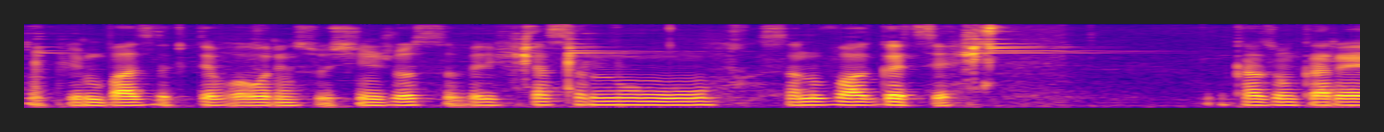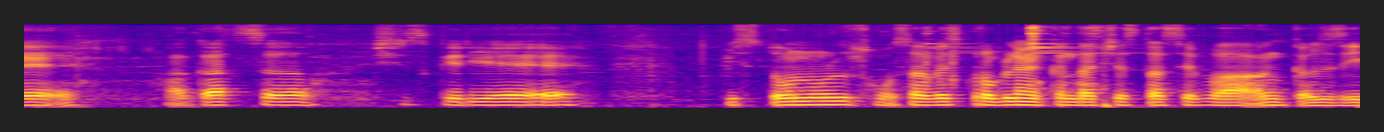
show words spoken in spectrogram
Îl plimbați de câteva ori în sus și în jos să verificați să nu, să nu vă agățe. În cazul în care agață și zgârie pistonul, o să aveți probleme când acesta se va încălzi.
